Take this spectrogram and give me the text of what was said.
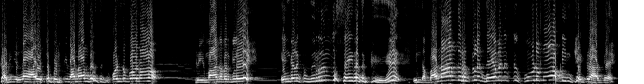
கறி எல்லாம் ஆயத்தப்படுத்தி வனாந்திரத்துக்கு கொண்டு போகணும். பிரியமானவர்களே எங்களுக்கு விருந்து செய்யறதுக்கு இந்த வனாந்தரத்துல தேவனுக்கு கூடுமோ அப்படின்னு கேட்கிறாங்க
